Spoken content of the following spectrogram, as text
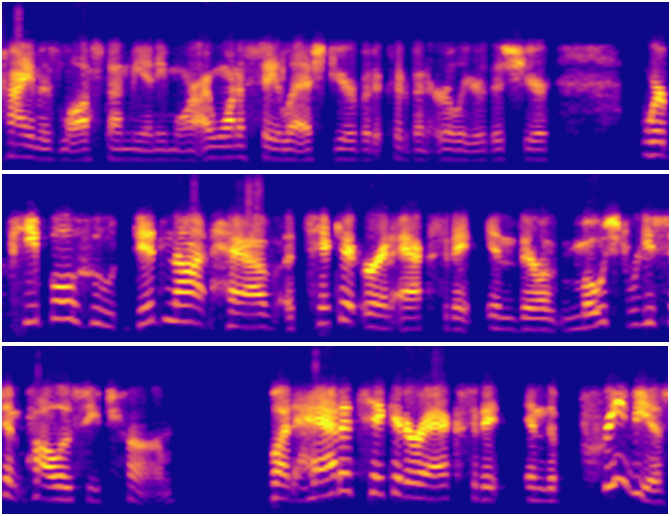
Time is lost on me anymore. I want to say last year, but it could have been earlier this year, where people who did not have a ticket or an accident in their most recent policy term, but had a ticket or accident in the previous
